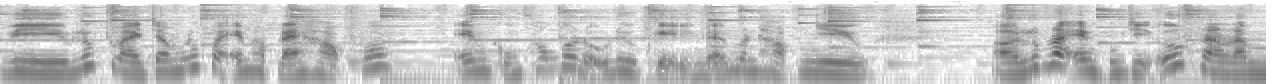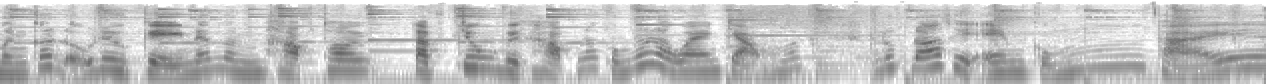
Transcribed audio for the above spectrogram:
vì lúc mà trong lúc mà em học đại học á em cũng không có đủ điều kiện để mình học nhiều à, lúc đó em cũng chỉ ước rằng là mình có đủ điều kiện để mình học thôi. Tập trung việc học nó cũng rất là quan trọng lúc đó thì em cũng phải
